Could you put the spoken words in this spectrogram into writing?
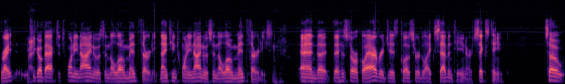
Right? If right. you go back to 29, it was in the low mid 30s. 1929 was in the low mid 30s. Mm-hmm and the, the historical average is closer to like 17 or 16. So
